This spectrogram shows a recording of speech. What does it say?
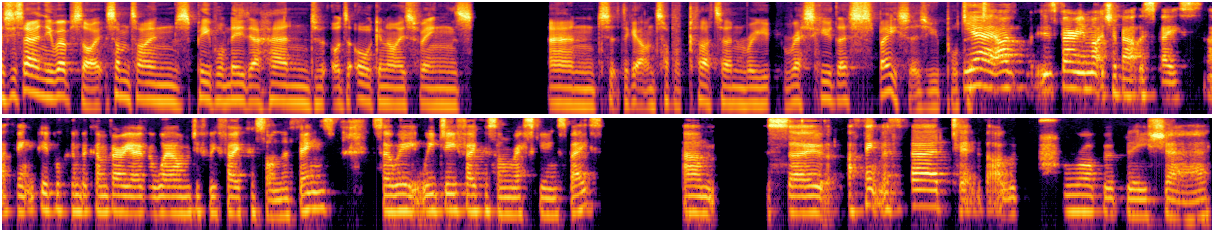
As you say on your website, sometimes people need a hand or to organise things and to get on top of clutter and re- rescue their space, as you put it. Yeah, I, it's very much about the space. I think people can become very overwhelmed if we focus on the things. So we, we do focus on rescuing space. Um, so I think the third tip that I would probably share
